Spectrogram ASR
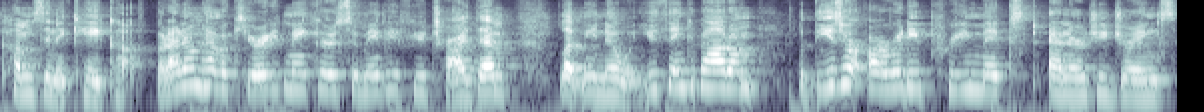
comes in a K-cup. But I don't have a Keurig maker, so maybe if you tried them, let me know what you think about them. But these are already pre-mixed energy drinks.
